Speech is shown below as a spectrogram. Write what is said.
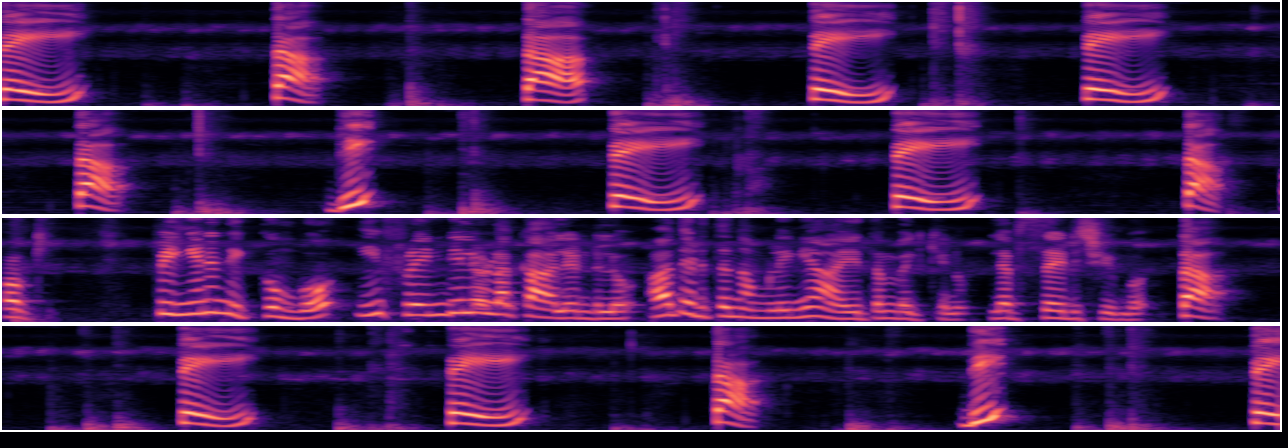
തേയ് ത ത തേയ് തേയ് ത ദി തേയ് തേയ് ത. ഓക്കെ. ഇപ്പം ഇങ്ങനെ നിൽക്കുമ്പോൾ ഈ ഫ്രണ്ടിലുള്ള കാലുണ്ടല്ലോ അതെടുത്ത് നമ്മളിനി ആയുധം വയ്ക്കണം. ലെഫ്റ്റ് സൈഡ് ചെയ്യുമ്പോൾ ത തേയ് തേയ് ത. ദി തേ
